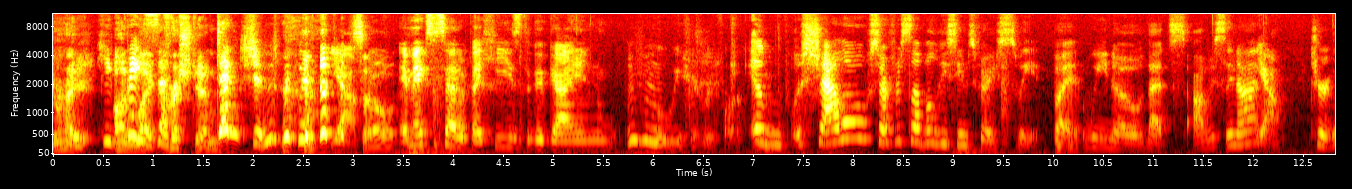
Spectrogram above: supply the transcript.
Right. he Unlike pays Christian. attention. Yeah. So It makes it set up that he's the good guy and who hmm we should root for. Um, shallow surface level, he seems very sweet, but we know that's obviously not Yeah. true.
